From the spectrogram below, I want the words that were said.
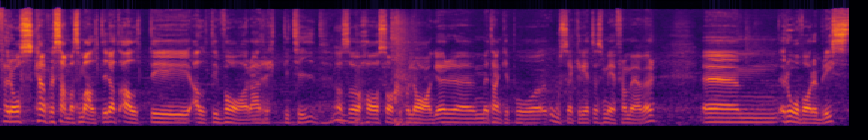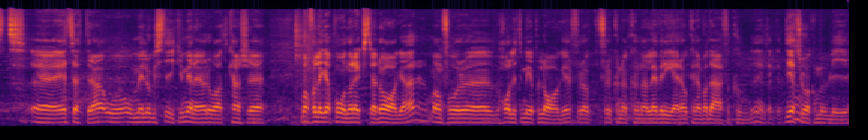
for oss kanskje samme som alltid, at alltid, alltid vara rett i tid. Altså ha saker på lager eh, med tanke på usikkerheten som er framover. Um, råvarebrist uh, etc. Og, og, med logistikken mener jeg da at kanske man får lägga på några extra dagar, man får eh, ha lite mer på lager för att, för att kunna, kunna leverera och kunna vara där för kunden helt enkelt. Det tror jag kommer bli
